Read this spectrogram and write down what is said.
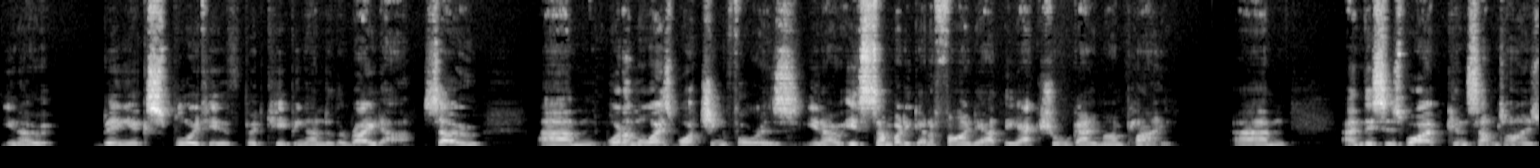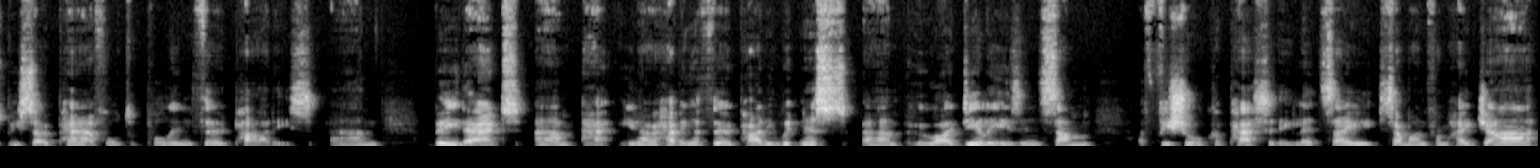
you know, being exploitive but keeping under the radar. So, um, what I'm always watching for is, you know, is somebody going to find out the actual game I'm playing? Um, and this is why it can sometimes be so powerful to pull in third parties. Um, be that um, ha- you know having a third party witness um, who ideally is in some official capacity, let's say someone from HR.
